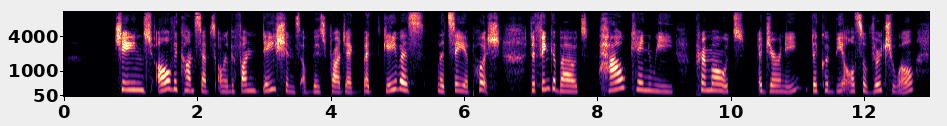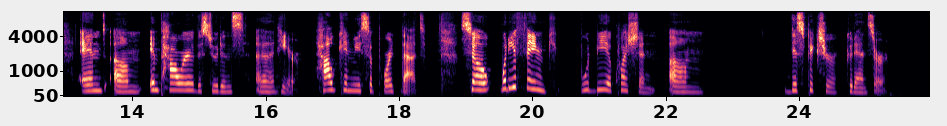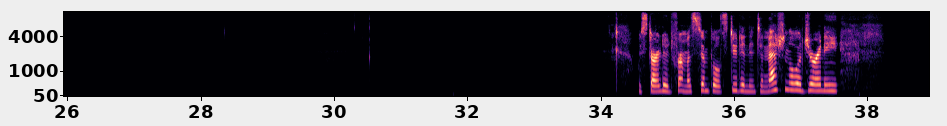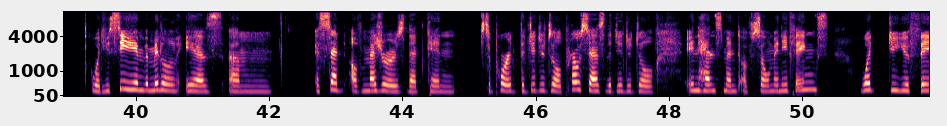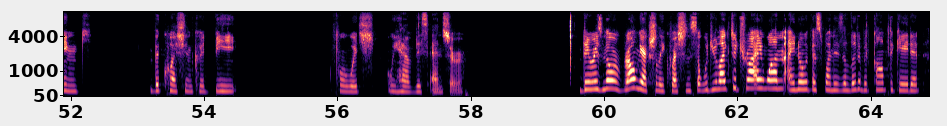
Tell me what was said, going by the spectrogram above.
change all the concepts or the foundations of this project, but gave us let's say a push to think about how can we promote a journey that could be also virtual and um, empower the students uh, here. How can we support that? So what do you think would be a question um, this picture could answer? We started from a simple student international journey. What you see in the middle is um, a set of measures that can support the digital process, the digital enhancement of so many things. What do you think the question could be for which we have this answer? There is no wrong actually question. So would you like to try one? I know this one is a little bit complicated.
